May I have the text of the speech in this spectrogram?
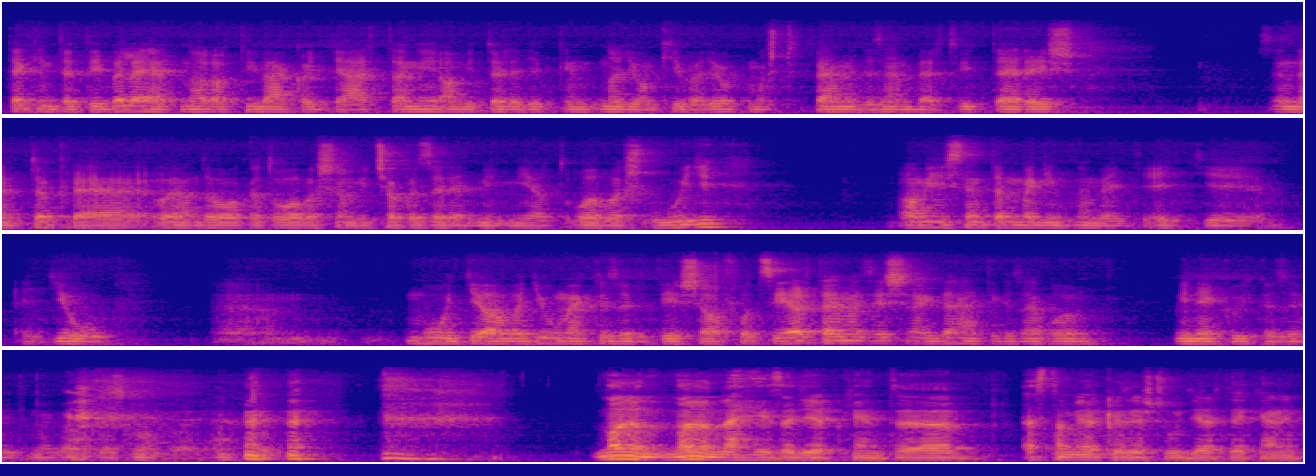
tekintetében lehet narratívákat gyártani, amitől egyébként nagyon ki. Most felmegy az ember Twitterre, és szerintem tökre olyan dolgokat olvas, ami csak az eredmény miatt olvas úgy, ami szerintem megint nem egy, egy, egy jó módja, vagy jó megközelítése a foci értelmezésének, de hát igazából mindenki úgy közelíti meg, ahogy ezt gondolja. nagyon, nagyon nehéz egyébként ezt a mérkőzést úgy értékelni,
